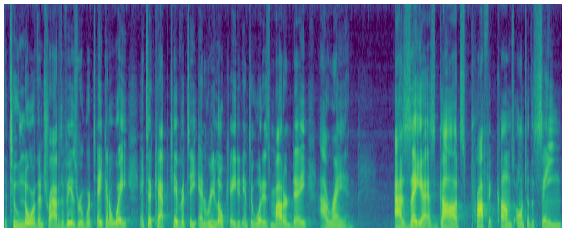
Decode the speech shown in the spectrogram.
the two northern tribes of Israel were taken away into captivity and relocated into what is modern day Iran. Isaiah, as God's prophet, comes onto the scene,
